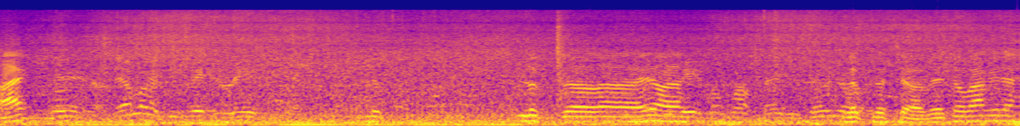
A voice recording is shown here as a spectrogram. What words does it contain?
Đấy. Lực lực ờ, ấy rồi. Lực là trở về cho bác cái đây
